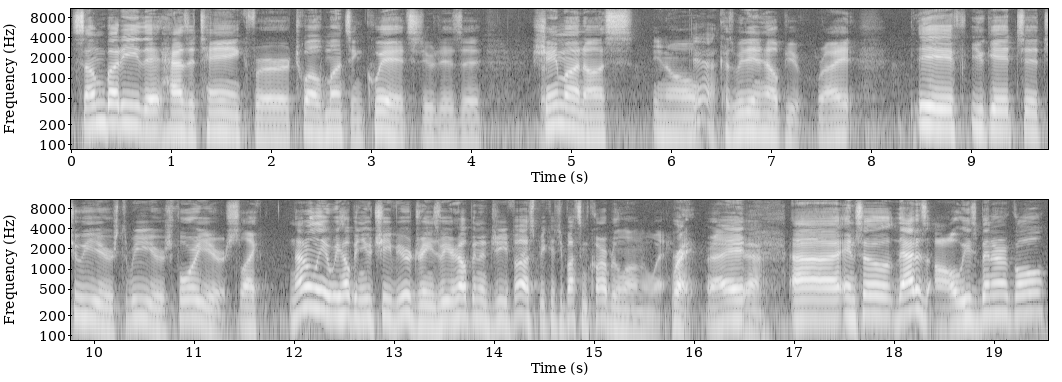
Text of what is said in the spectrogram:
somebody that has a tank for 12 months and quits, dude, is a shame on us, you know, Yeah. because we didn't help you, right? If you get to two years, three years, four years, like not only are we helping you achieve your dreams, but you're helping achieve us because you bought some carbon along the way. Right. Right. Yeah. Uh, and so that has always been our goal.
